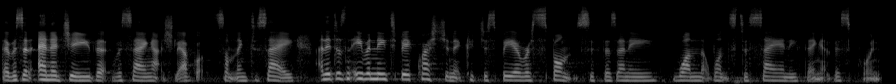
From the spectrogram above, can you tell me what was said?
there was an energy that was saying, actually, I've got something to say. And it doesn't even need to be a question; it could just be a response. If there's anyone that wants to say anything at this point.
